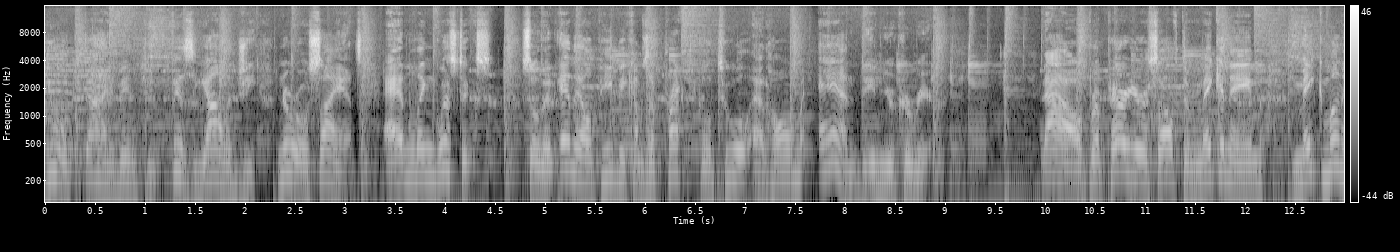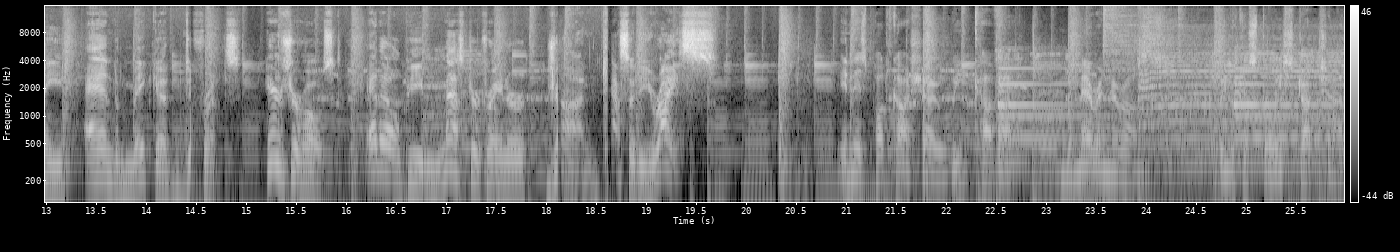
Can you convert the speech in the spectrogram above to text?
You'll dive into physiology, neuroscience, and linguistics so that NLP becomes a practical tool at home and in your career. Now, prepare yourself to make a name, make money, and make a difference. Here's your host, NLP Master Trainer John Cassidy Rice. In this podcast show, we cover mirror neurons. We look at story structure,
